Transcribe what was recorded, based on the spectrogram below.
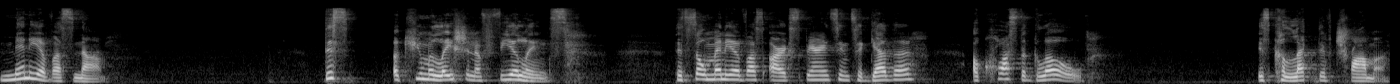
many of us numb. This accumulation of feelings that so many of us are experiencing together across the globe is collective trauma.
